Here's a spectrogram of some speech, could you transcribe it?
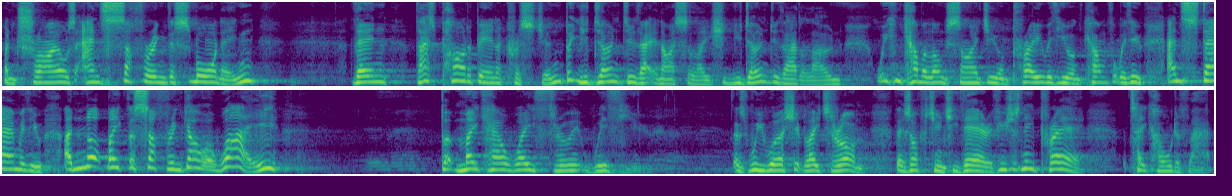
and trials and suffering this morning, then that's part of being a Christian, but you don't do that in isolation. You don't do that alone. We can come alongside you and pray with you and comfort with you and stand with you and not make the suffering go away, Amen. but make our way through it with you. As we worship later on, there's opportunity there. If you just need prayer, take hold of that.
